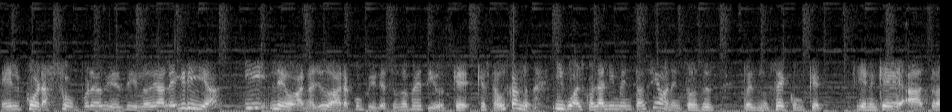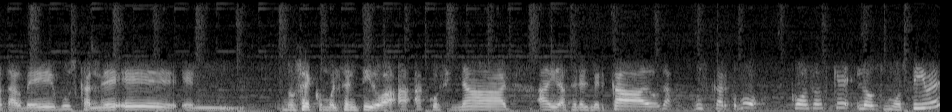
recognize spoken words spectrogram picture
el corazón, por así decirlo, de alegría y le van a ayudar a cumplir esos objetivos que, está buscando. Igual con la alimentación, entonces, pues no sé, como que tienen que tratar de buscarle eh, el, no sé, como el sentido a, cocinar, a ir a hacer el mercado, o sea, buscar como cosas que los motiven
